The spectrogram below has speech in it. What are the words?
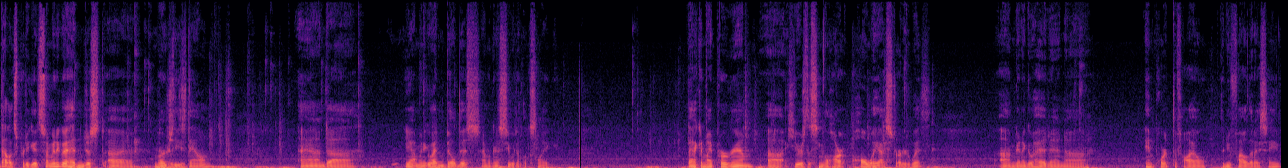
that looks pretty good. So I'm going to go ahead and just uh, merge these down. And uh, yeah, I'm going to go ahead and build this, and we're going to see what it looks like back in my program, uh, here's the single hallway I started with. I'm going to go ahead and uh, import the file, the new file that I saved.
